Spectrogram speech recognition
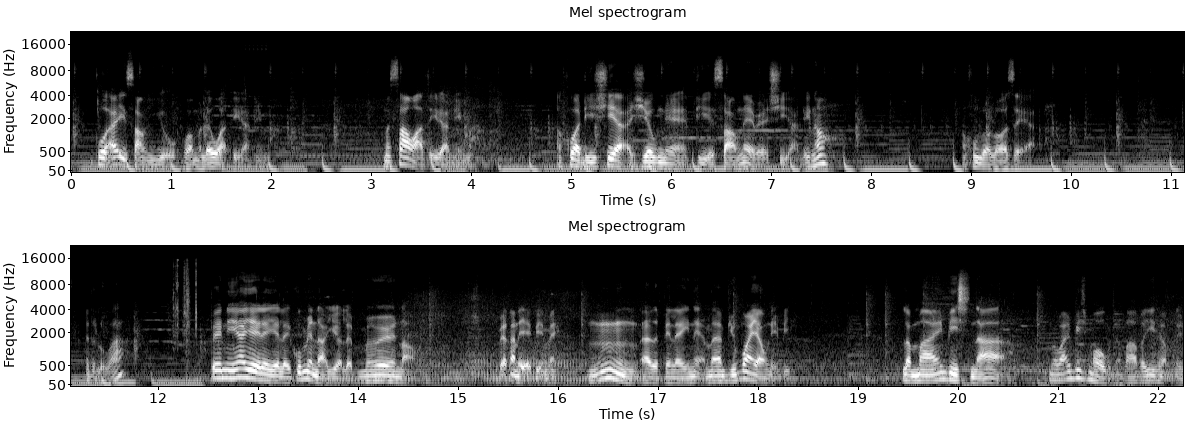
။ကိုအဲ့ဒီအဆောင်ကြီးကိုဟိုကမလောက်ရသေးတာနေမှာ။မဆောက်ရသေးတာနေမှာ။အခုကဒီရှေ့ကအယုတ်နဲ့ဒီအဆောင်နဲ့ပဲရှိတာလीနော်။အခုလောလောဆယ်อ่ะ။အဲ့ဒါလို့ပါ။ပင်နေရရဲလဲရဲလဲကိုမျက်နှာကြီးကလည်းမဲနာဘက်ကနေရိုက်ပေးမယ်။อืมအဲ့ဒါပင်လဲကြီးနဲ့အမှန် view point ရောက်နေပြီ။ လမိုင်း beach နာလမိုင်း beach မဟုတ်ဘူးနော်။ဘာပဲကြီးထမလဲ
